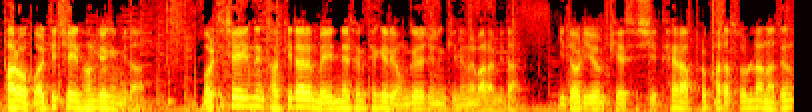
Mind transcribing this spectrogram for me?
바로 멀티체인 환경입니다. 멀티체인은 각기 다른 메인넷 생태계를 연결해주는 기능을 말합니다. 이더리움, BSC, 테라, 폴카닷, 솔라나 등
